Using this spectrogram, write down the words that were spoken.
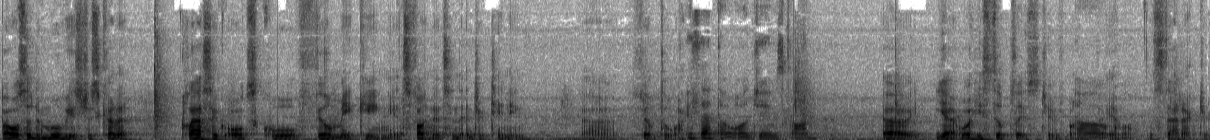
but also the movie is just kind of classic, old school filmmaking. It's fun. It's an entertaining uh, film to watch. Is that the old James Bond? Uh, yeah. Well, he still plays James Bond. Oh, yeah, cool. that's that actor.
